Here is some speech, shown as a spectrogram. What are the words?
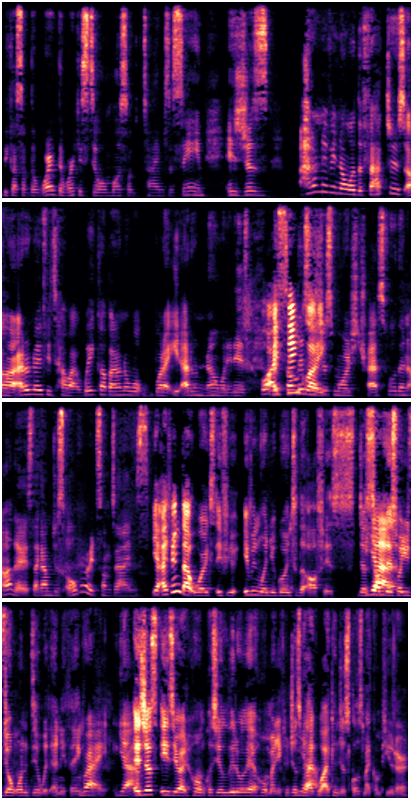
because of the work the work is still most of the times the same it's just i don't even know what the factors are. I don't know if it's how i wake up. I don't know what what i eat. I don't know what it is. Well, I But some think days like it's just more stressful than others. Like i'm just over it sometimes. Yeah, I think that works if you even when you go into the office. There's some days where you don't want to deal with anything. right. Yeah. It's just easier at home because you're literally at home and you can just be like, well, I can just close my computer.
